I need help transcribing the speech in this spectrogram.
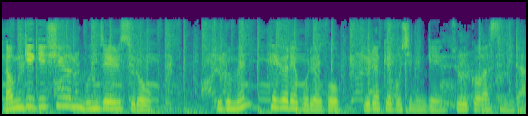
넘기기 쉬운 문제일수록 조금은 해결해 보려고 노력해 보시는 게 좋을 것 같습니다.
